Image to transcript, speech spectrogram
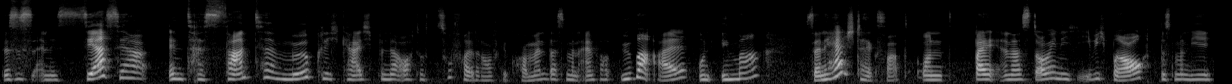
Das ist eine sehr, sehr interessante Möglichkeit. Ich bin da auch durch Zufall drauf gekommen, dass man einfach überall und immer seine Hashtags hat und bei einer Story nicht ewig braucht, bis man die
